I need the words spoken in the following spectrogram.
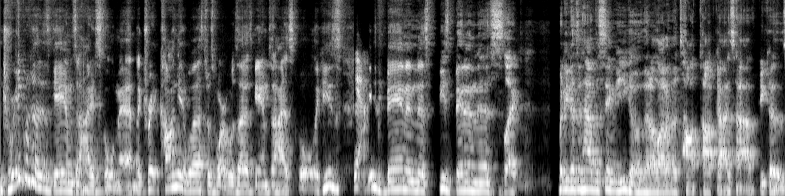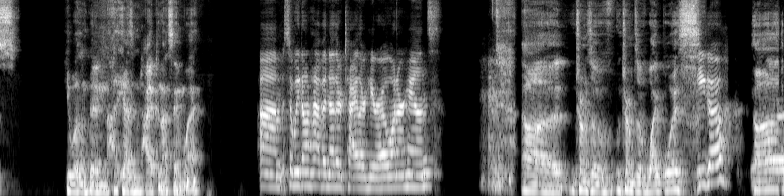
Drake was at his games in high school, man. Like Drake, Kanye West was where was at his games in high school. Like he's Yeah. he's been in this. He's been in this. Like, but he doesn't have the same ego that a lot of the top top guys have because he wasn't been he hasn't been hyped in that same way. Um, so we don't have another Tyler Herro on our hands. Uh, in terms of in terms of white boys, Ego. uh,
